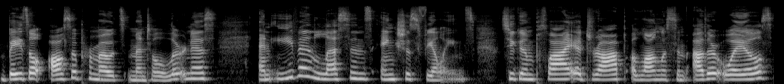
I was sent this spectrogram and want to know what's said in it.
Basil also promotes mental alertness and even lessens anxious feelings. So you can apply a drop along with some other oils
